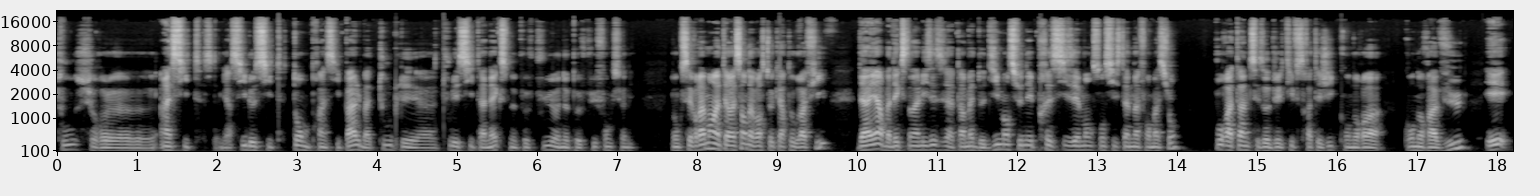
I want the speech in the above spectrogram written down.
tout sur euh, un site. C'est-à-dire, si le site tombe principal, bah, toutes les, euh, tous les sites annexes ne peuvent plus, ne peuvent plus fonctionner. Donc, c'est vraiment intéressant d'avoir cette cartographie. Derrière, bah, d'externaliser, ça va permettre de dimensionner précisément son système d'information pour atteindre ces objectifs stratégiques qu'on aura qu'on aura vus et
